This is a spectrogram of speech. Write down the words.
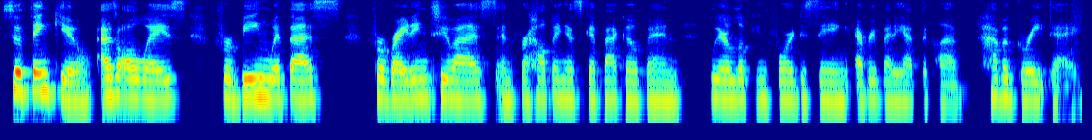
So thank you, as always, for being with us, for writing to us, and for helping us get back open. We are looking forward to seeing everybody at the club. Have a great day.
